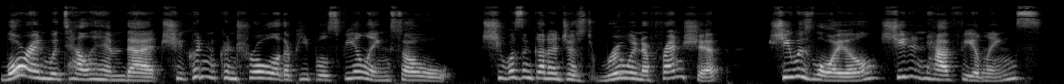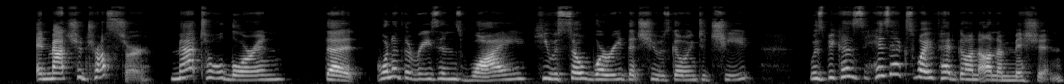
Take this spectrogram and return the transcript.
Lauren would tell him that she couldn't control other people's feelings, so she wasn't gonna just ruin a friendship. She was loyal, she didn't have feelings, and Matt should trust her. Matt told Lauren that one of the reasons why he was so worried that she was going to cheat was because his ex wife had gone on a mission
